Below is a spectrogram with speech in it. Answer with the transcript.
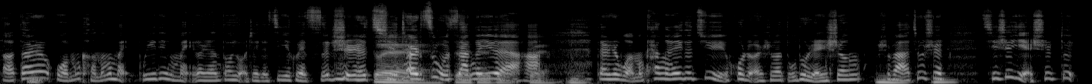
啊，当然，我们可能每不一定每个人都有这个机会辞职去对这儿住三个月哈。嗯但是我们看看这个剧，或者说读读人生，是吧？嗯就是嗯其实也是对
